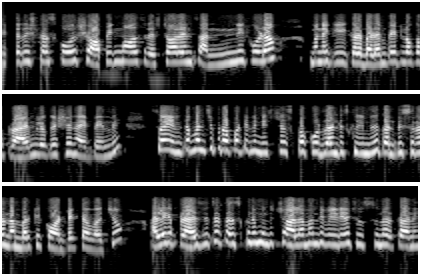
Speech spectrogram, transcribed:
international school shopping malls restaurants అన్ని కూడా మనకి ఇక్కడ బెడంపేటలో ఒక ప్రైమ్ లొకేషన్ అయిపోయింది. సో ఇంత మంచి ప్రాపర్టీని మిస్ చేసుకోకూడదు అంటే స్క్రీన్ మీద కనిపిస్తున్న నంబర్కి కాంటాక్ట్ అవ్వచ్చు. అలాగే ప్రైస్ అయితే తెలుసుకునే ముందు చాలా మంది వీడియో చూస్తున్నారు కానీ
